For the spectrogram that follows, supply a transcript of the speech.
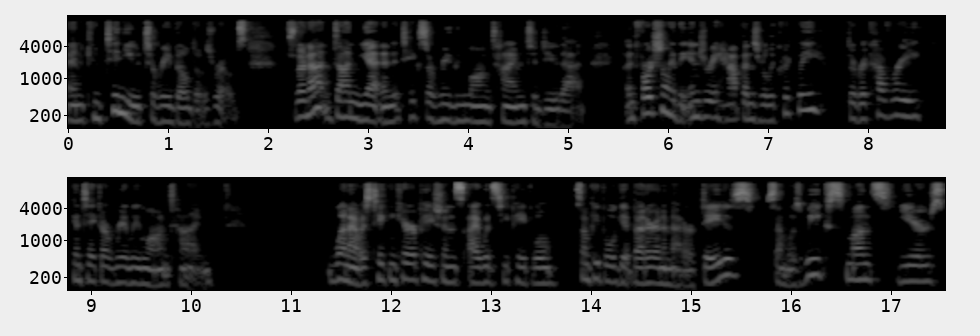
and continue to rebuild those roads. So they're not done yet, and it takes a really long time to do that. Unfortunately, the injury happens really quickly. The recovery can take a really long time. When I was taking care of patients, I would see people, some people would get better in a matter of days, some was weeks, months, years.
